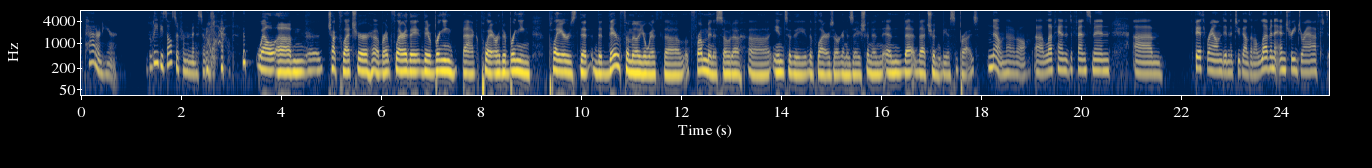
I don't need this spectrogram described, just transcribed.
a pattern here. I believe he's also from the Minnesota Wild. Well, um, uh, Chuck Fletcher, uh, Brent Flahr, they they're bringing back play or they're bringing players that that they're familiar with uh, from Minnesota uh, into the the Flyers organization, and and that that shouldn't be a surprise. No, not at all. Uh, left-handed defenseman. Um, fifth round in the 2011 entry draft,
